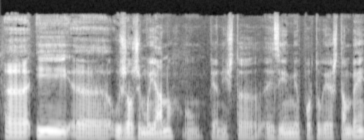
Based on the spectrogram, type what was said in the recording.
Uh, e uh, o Jorge Moiano, um pianista exímio português também,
